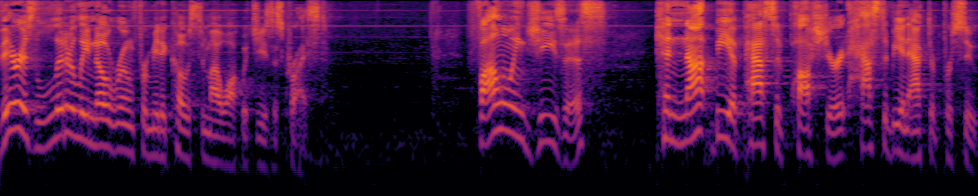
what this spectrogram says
There is literally no room for me to coast in my walk with Jesus Christ. following Jesus cannot be a passive posture, it has to be an active pursuit.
